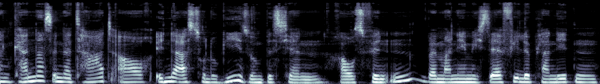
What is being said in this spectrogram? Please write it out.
Man kann das in der Tat auch in der Astrologie so ein bisschen rausfinden, wenn man nämlich sehr viele Planeten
